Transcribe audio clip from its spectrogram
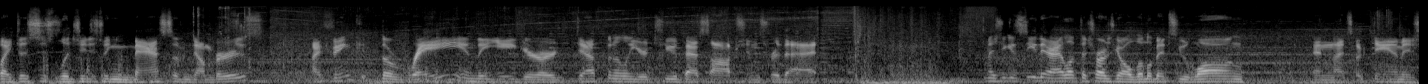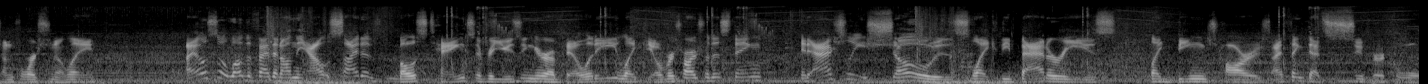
like just just legit just doing massive numbers. I think the Ray and the Jaeger are definitely your two best options for that. As you can see there, I let the charge go a little bit too long, and I took damage, unfortunately. I also love the fact that on the outside of most tanks, if you're using your ability, like the overcharge for this thing, it actually shows like the batteries like being charged. I think that's super cool.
